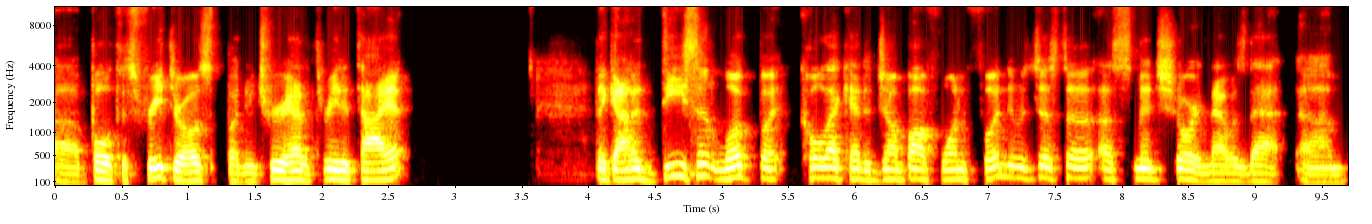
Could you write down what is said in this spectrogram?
uh, both his free throws, but New Trier had a three to tie it. They got a decent look, but Kolek had to jump off one foot, and it was just a, a smidge short, and that was that. Um,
